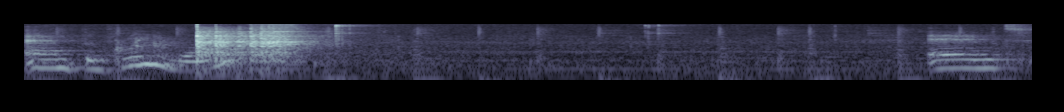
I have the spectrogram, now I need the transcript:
and the green ones and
